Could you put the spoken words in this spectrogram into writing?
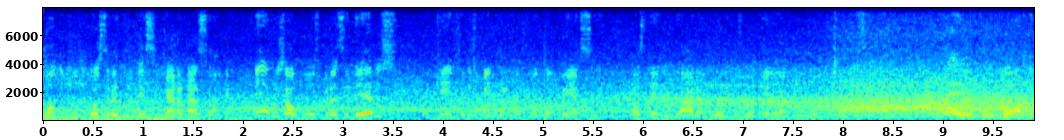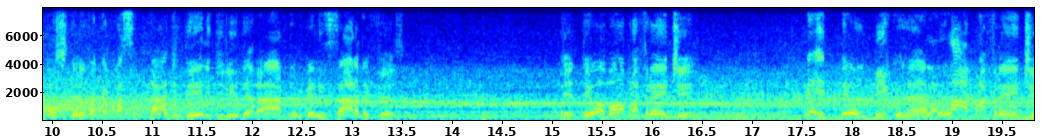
Todo mundo gostaria de ter esse cara na zaga. Menos alguns brasileiros, porque infelizmente ele não foi tão bem assim. Mas dentro de área, poucos vão melhor que o Richarlison. É, eu concordo considerando a capacidade dele de liderar, de organizar a defesa. Meteu a bola pra frente. Meteu um bico nela, lá pra frente.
